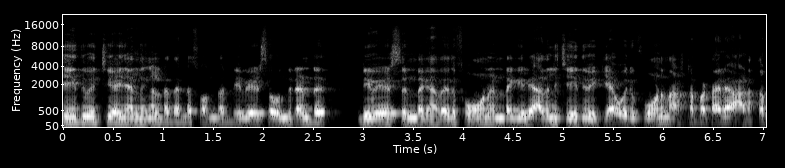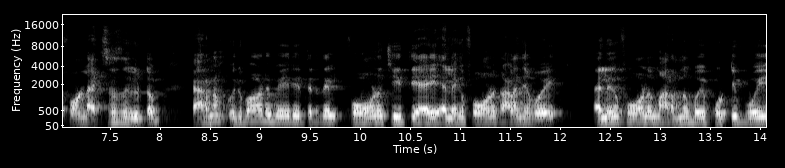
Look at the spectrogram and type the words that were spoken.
ചെയ്തു വെച്ച് കഴിഞ്ഞാൽ നിങ്ങളുടെ തന്നെ സ്വന്തം ഡിവൈസ് ഒന്ന് രണ്ട് ഡിവൈസ് ഉണ്ടെങ്കിൽ അതായത് ഫോൺ ഉണ്ടെങ്കിൽ അതിൽ ചെയ്തു വെക്കുക. ഒരു ഫോൺ നഷ്ടപ്പെട്ടാൽ അടുത്ത ഫോണിൽ ആക്സസ് കിട്ടും. കാരണം ഒരുപാട് പേര് ഇത്തരത്തിൽ ഫോൺ ചീത്തയായി അല്ലെങ്കിൽ ഫോൺ കളഞ്ഞു പോയി അല്ലെങ്കിൽ ഫോൺ മറന്നുപോയി പൊട്ടിപ്പോയി.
